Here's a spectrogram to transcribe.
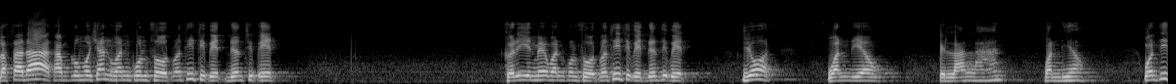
Lazada ทำโปรโมชั่นวันคนโสดวันที่ 11 เดือน 11 เคยได้ยินไหมวันคนโสดวันที่ 11 เดือน 11 ยอดวันเดียวเป็นล้านล้าน วันเดียว วันที่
